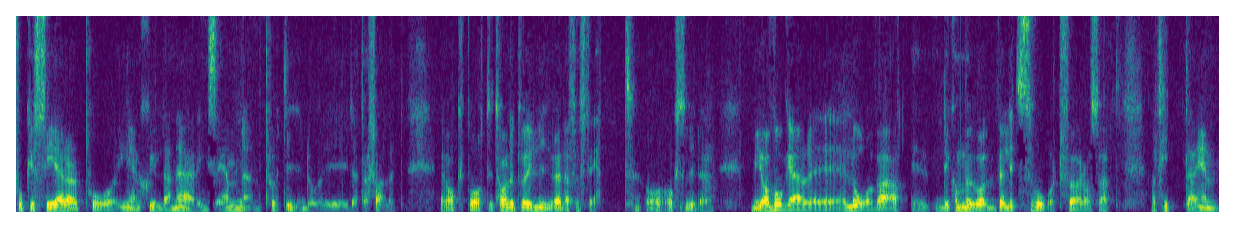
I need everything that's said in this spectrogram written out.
fokuserar på enskilda näringsämnen, protein då i detta fallet. Och på 80-talet var vi livrädda för fett och, och så vidare. Men jag vågar eh, lova att det kommer vara väldigt svårt för oss att, att hitta en,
